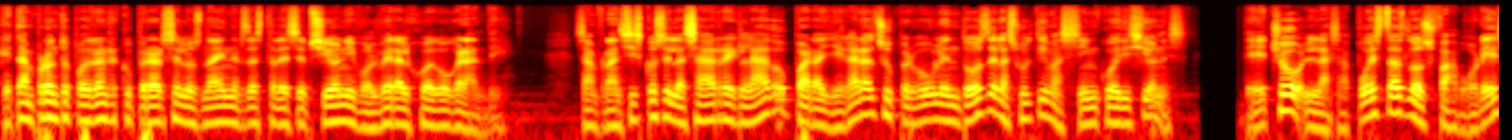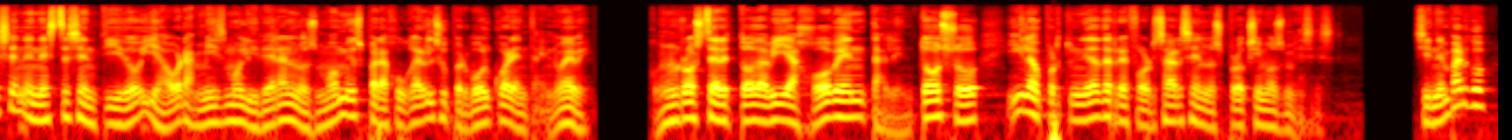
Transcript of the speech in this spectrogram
¿Qué tan pronto podrán recuperarse los Niners de esta decepción y volver al juego grande? San Francisco se las ha arreglado para llegar al Super Bowl en dos de las últimas cinco ediciones. De hecho, las apuestas los favorecen en este sentido y ahora mismo lideran los momios para jugar el Super Bowl 49, con un roster todavía joven, talentoso y la oportunidad de reforzarse en los próximos meses. Sin embargo,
